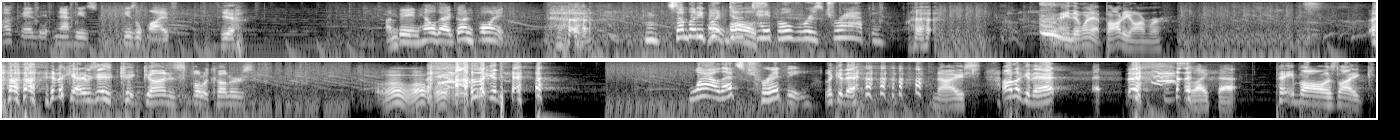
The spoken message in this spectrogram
Okay, now he's he's alive. Yeah. I'm being held at gunpoint. Somebody put Paintballs. duct tape over his trap. hey, they want that body armor. Look at him. His gun is full of colors. Whoa, whoa, whoa. Look at that. Wow, that's trippy. Look at that. nice. Oh, look at that. I like that. Paintball is like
